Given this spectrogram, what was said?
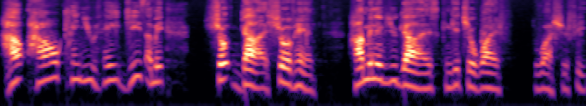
How, how can you hate Jesus? I mean, show, guys, show of hand. How many of you guys can get your wife to wash your feet?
